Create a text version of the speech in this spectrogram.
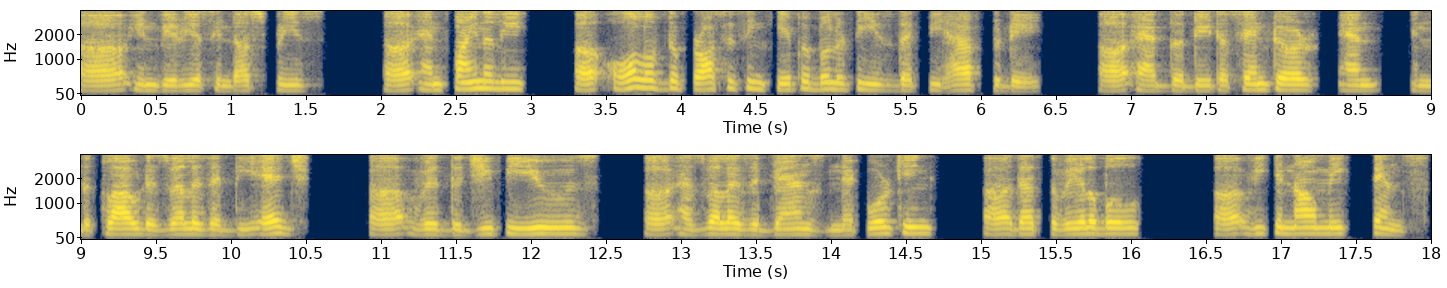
in various industries. and finally, uh, all of the processing capabilities that we have today uh, at the data center and in the cloud as well as at the edge uh, with the GPUs uh, as well as advanced networking uh, that's available, we can now make sense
